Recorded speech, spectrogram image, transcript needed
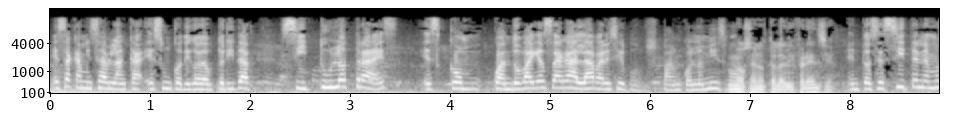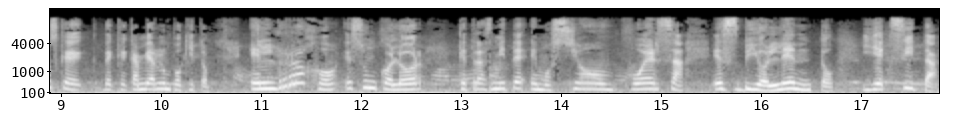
esa camisa blanca es un código de autoridad. Si tú lo traes, es com- cuando vayas a gala, van a decir, pues pan con lo mismo. No se nota la diferencia. Entonces sí tenemos que, de que cambiarlo un poquito. El rojo es un color que transmite emoción, fuerza, es violento y excita.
